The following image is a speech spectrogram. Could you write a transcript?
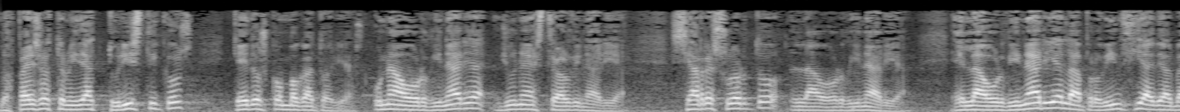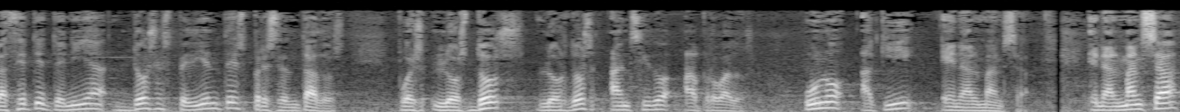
Los planes de sostenibilidad turísticos, que hay dos convocatorias, una ordinaria y una extraordinaria. Se ha resuelto la ordinaria. En la ordinaria, la provincia de Albacete tenía dos expedientes presentados, pues los dos, los dos han sido aprobados. Uno aquí en Almansa. En Almansa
